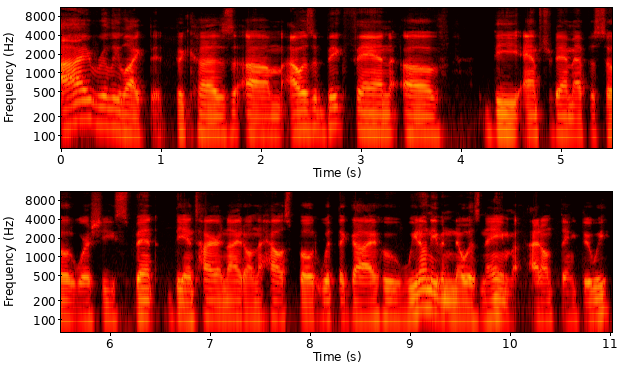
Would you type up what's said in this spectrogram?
I really liked it because um, I was a big fan of the Amsterdam episode where she spent the entire night on the houseboat with the guy who we don't even know his name. I don't think, do we?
